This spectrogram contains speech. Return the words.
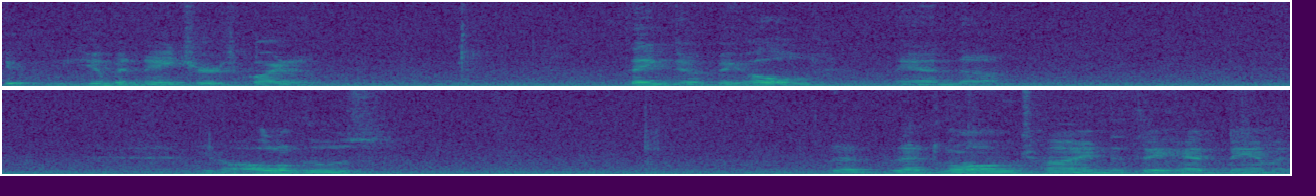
Hu- Human nature is quite a thing to behold, and, uh, you know, all of those, that, long time that they had Mammon,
